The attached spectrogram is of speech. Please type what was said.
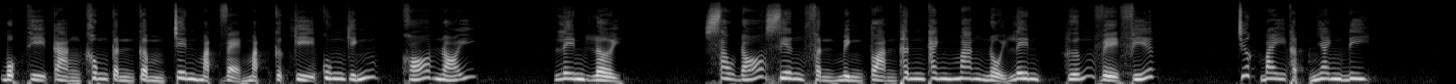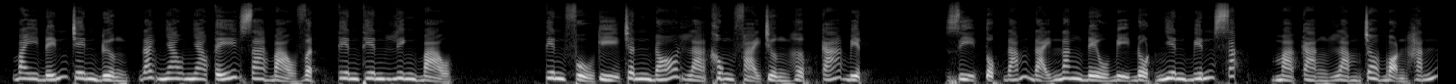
Bột thì càng không cần cầm trên mặt vẻ mặt cực kỳ cung kính, khó nói. Lên lời. Sau đó riêng phần mình toàn thân thanh mang nổi lên, hướng về phía. Trước bay thật nhanh đi. Bay đến trên đường đã nhao nhao tế ra bảo vật tiên thiên linh bảo. Tiên phủ kỳ chân đó là không phải trường hợp cá biệt. Dị tộc đám đại năng đều bị đột nhiên biến sắc mà càng làm cho bọn hắn.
